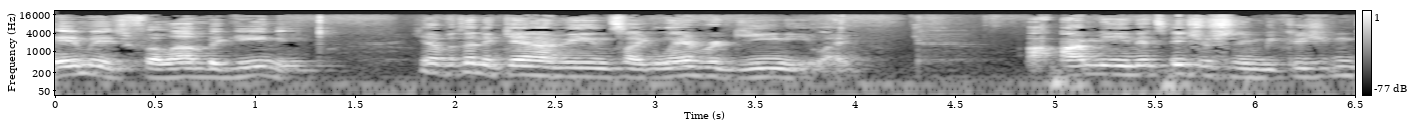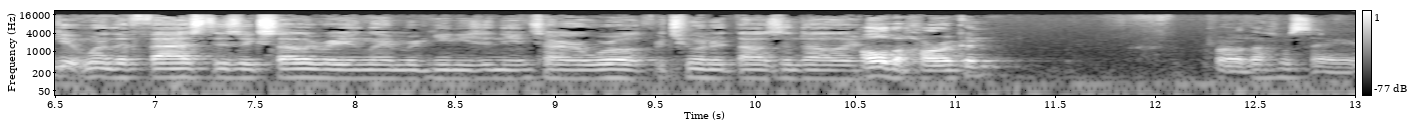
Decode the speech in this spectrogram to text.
image for Lamborghini. Yeah, but then again, I mean, it's like Lamborghini. Like, I, mean, it's interesting because you can get one of the fastest accelerating Lamborghinis in the entire world for two hundred thousand dollars. Oh, the Hurricane. Bro, that's what I'm saying.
